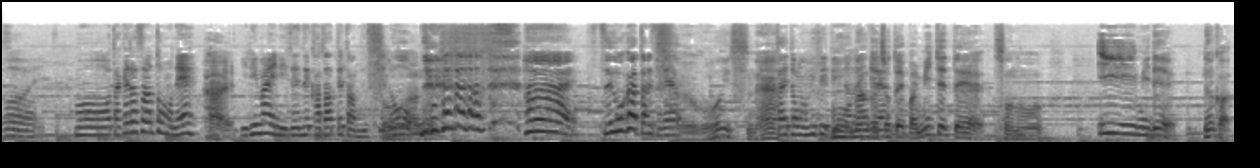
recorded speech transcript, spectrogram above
ごい。もう武田さんともねはい。入り前に全然語ってたんですけど。はい。すごかったですね。すごいですね。二人とも見せていただいて。もうなんかちょっとやっぱ見ててそのいい意味でなんか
